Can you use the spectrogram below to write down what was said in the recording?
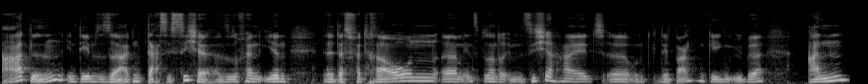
adeln, indem sie sagen, das ist sicher. Also insofern ihren äh, das Vertrauen, ähm, insbesondere in Sicherheit äh, und den Banken gegenüber, an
